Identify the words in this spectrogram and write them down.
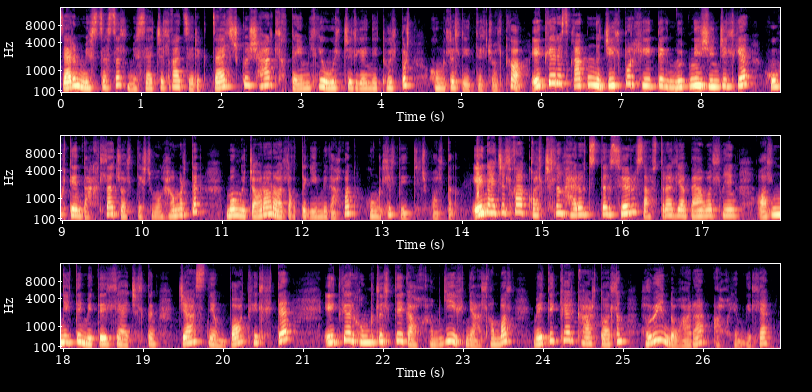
зарим мис засал, мис ажиллагаа зэрэг зайлшгүй шаардлагатай эмнэлгийн үйлчилгээний төлбөрт хөнгөлөлт эдэлж болтгоо. Эдгээрээс гадна жил бүр хийдэг нүдний шинжилгээ хүүхдийн дархлаажуулдаг ч мөн хамардаг мөн жороор олгодог имийг авахд хөнгөлөлт эдэлж болдог. Энэ ажиллагааг голчлон хариуцдаг Service Australia байгууллагын олон нийтийн мэдээллийн ажилтан Justin Bot хэлэхдээ эдгээр хөнгөлөлтийг авах хамгийн ихний алхам бол Medicare карт болон хувийн дугаараа авах юм гэлээ.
